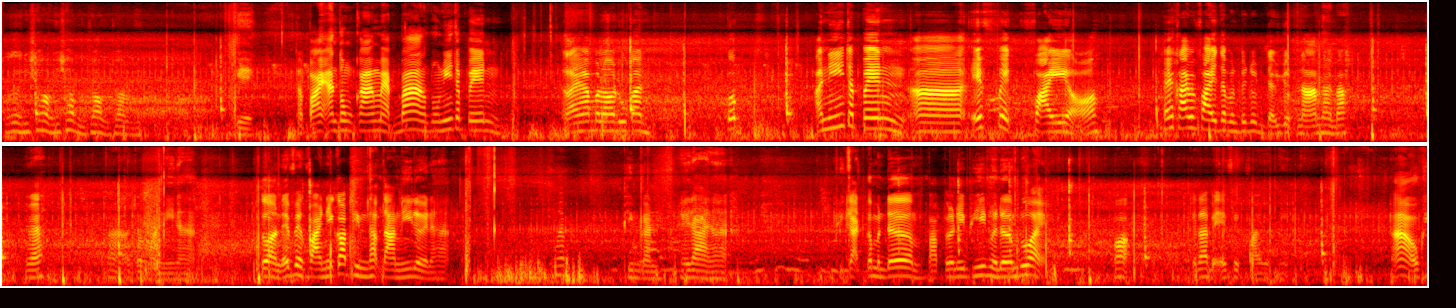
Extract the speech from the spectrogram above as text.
เออนี่ชอบนี่ชอบผมชอบผมชอบโอเค ต่อไปอันตรงกลางแมปบ้าง ตรงนี้จะเป็นอะไรครับมารอดูกันปุ๊บอันนี้จะเป็นอ่าเอฟเฟกต์ไฟเหรอคล้ายๆเป็นไฟแต่มันเป็นหยดหยดน้ำเห็นปะเห็นไหมอ่าจะประมาณนี้นะฮะส่วนเอฟเฟกต์ไฟนี้ก็พิมพ์ตามนี้เลยนะฮะมาพิมพ์กันให้ได้นะฮะพิกัดก็เหมือนเดิม ปรับเป็นรีพีทเหมือนเดิมด้วยก็จะได้เป็นเอฟเฟกต์ไฟแบบนี้อ่าโอเค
